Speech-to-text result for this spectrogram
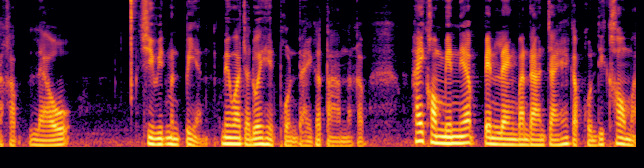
นะครับ แล้วชีวิตมันเปลี่ยน ไม่ว่าจะด้วยเหตุผลใดก็ตามนะครับ ให้คอมเมนต์เนี้ยเป็นแรงบันดาลใจให้กับคนที่เข้ามา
